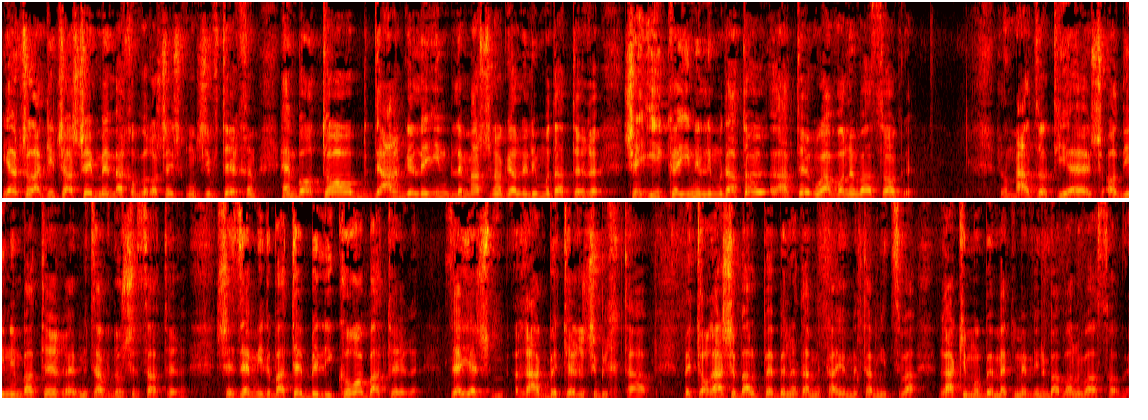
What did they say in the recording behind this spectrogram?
יש להגיד שהשב ממך וראשיכם שבטיכם הם באותו דרגה למה שנוגע ללימוד התרא, שאיכא הנה לימוד התרא הוא הבנה והשגה. לעומת זאת יש עוד עניינים בתרא, מצד קדושת התרא, שזה מתבטא בלקרוא בתרא. זה יש רק בתרא שבכתב, בתורה שבעל פה בן אדם מקיים את המצווה, רק אם הוא באמת מבין בעוון ובסוגר.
